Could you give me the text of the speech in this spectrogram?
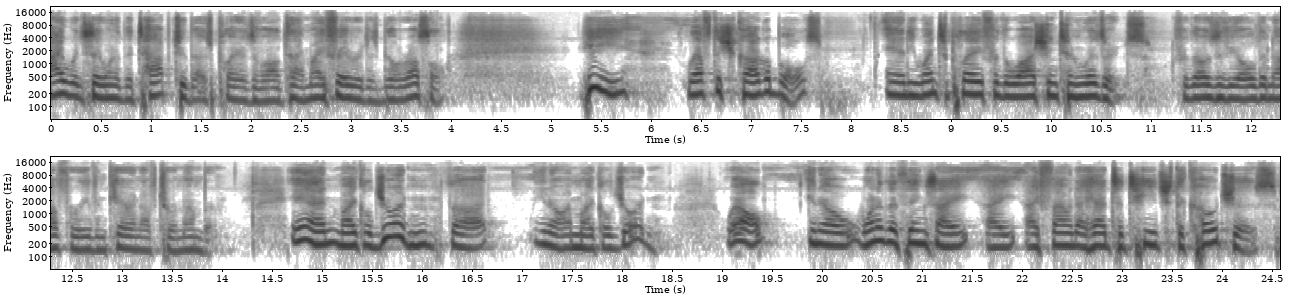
I would say, one of the top two best players of all time, my favorite is Bill Russell. He left the Chicago Bulls and he went to play for the Washington Wizards, for those of you old enough or even care enough to remember. And Michael Jordan thought, you know, I'm Michael Jordan. Well, you know, one of the things I, I, I, found I had to teach the coaches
